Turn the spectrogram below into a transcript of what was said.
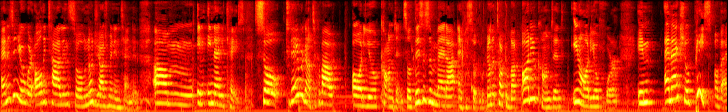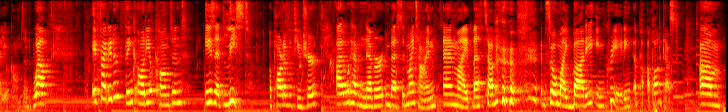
and as you know, we're all Italians, so no judgment intended. Um, in in any case, so today we're gonna talk about audio content. So this is a meta episode. We're to talk about audio content in audio form in an actual piece of audio content. Well, if I didn't think audio content is at least a part of the future, I would have never invested my time and my bathtub and so my body in creating a, a podcast. Um,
